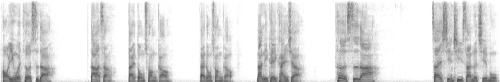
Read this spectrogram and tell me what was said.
好、因为特斯拉大涨带动创高，带动创高，那你可以看一下特斯拉在星期三的节目，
